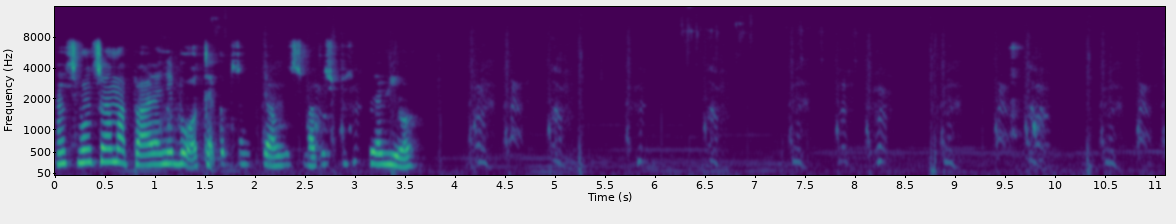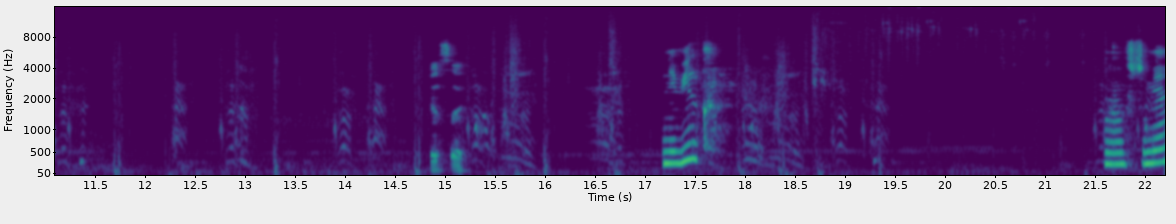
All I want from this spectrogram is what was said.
Tam włączyła mapę, ale nie było tego, co chciałam mapy się pojawiło. Piesek. Nie wilk? No w sumie.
